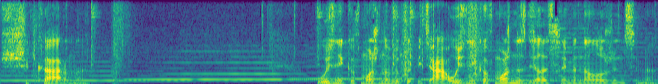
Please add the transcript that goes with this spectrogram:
Шикарно. Узников можно выкупить. А, узников можно сделать своими наложницами?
